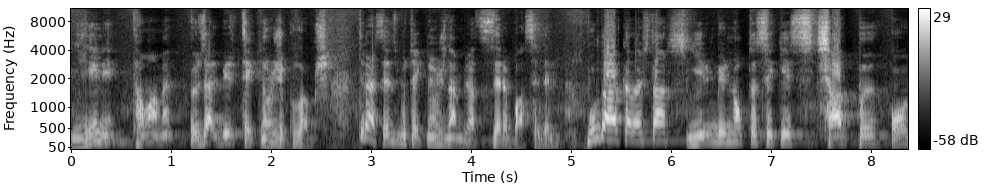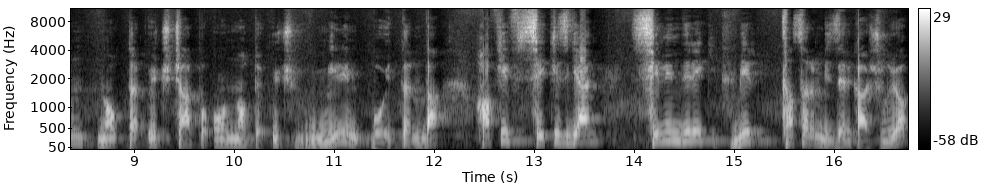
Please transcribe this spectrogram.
yeni, tamamen özel bir teknoloji kullanmış. Dilerseniz bu teknolojiden biraz sizlere bahsedelim. Burada arkadaşlar 21.8 çarpı 10.3 çarpı 10.3 milim boyutlarında hafif sekizgen silindirik bir tasarım bizleri karşılıyor.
